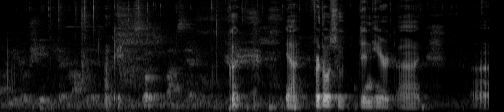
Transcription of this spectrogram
uh, negotiate to get around it. Okay. We Still keep on schedule. Good. Yeah, for those who didn't hear, uh, uh,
